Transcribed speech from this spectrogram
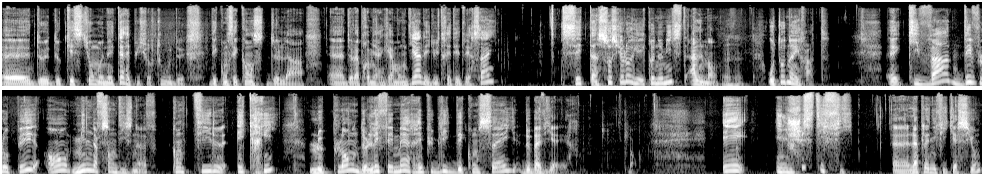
euh, de, de, questions monétaires et puis surtout de, des conséquences de la, euh, de la Première Guerre mondiale et du traité de Versailles. C'est un sociologue et économiste allemand, -hmm. Otto Neurath qui va développer en 1919, quand il écrit le plan de l'éphémère République des conseils de Bavière. Et il justifie euh, la planification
